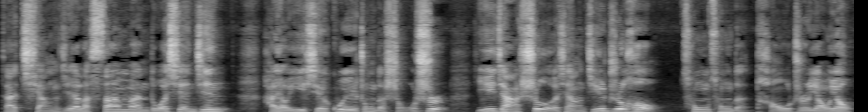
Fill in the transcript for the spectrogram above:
在抢劫了三万多现金，还有一些贵重的首饰、一架摄像机之后，匆匆的逃之夭夭。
